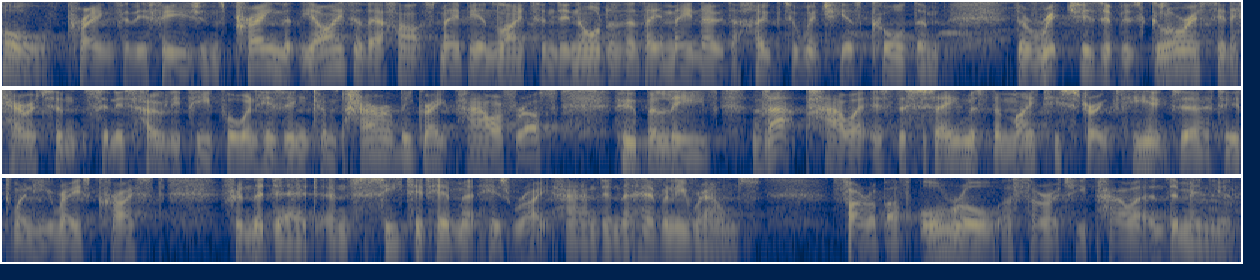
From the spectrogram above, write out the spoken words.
Paul praying for the Ephesians, praying that the eyes of their hearts may be enlightened in order that they may know the hope to which he has called them, the riches of his glorious inheritance in his holy people, and his incomparably great power for us who believe. That power is the same as the mighty strength he exerted when he raised Christ from the dead and seated him at his right hand in the heavenly realms, far above all rule, authority, power, and dominion.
